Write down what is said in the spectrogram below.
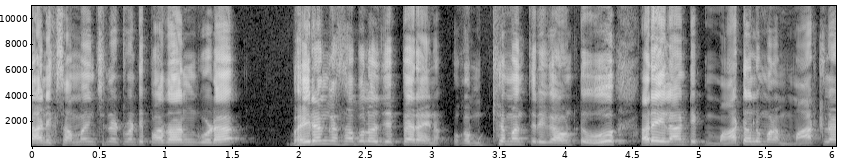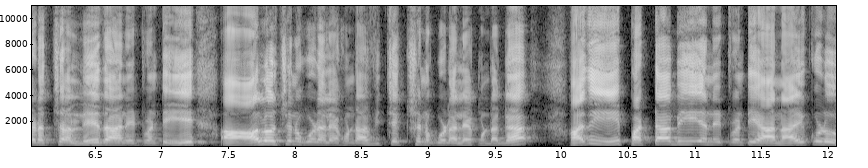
దానికి సంబంధించినటువంటి పదాన్ని కూడా బహిరంగ సభలో చెప్పారు ఆయన. ఒక ముఖ్యమంత్రిగా ఉంటూ అరే ఇలాంటి మాటలు మనం మాట్లాడచ్చా లేదా? అనేటువంటి ఆ ఆలోచన కూడా లేకుండా ఆ విచక్షణ కూడా లేకుండా అది పట్టాభి అనేటువంటి ఆ నాయకుడు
